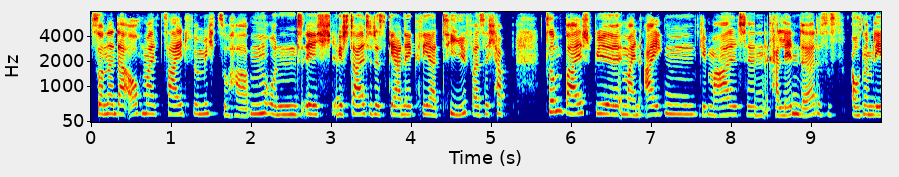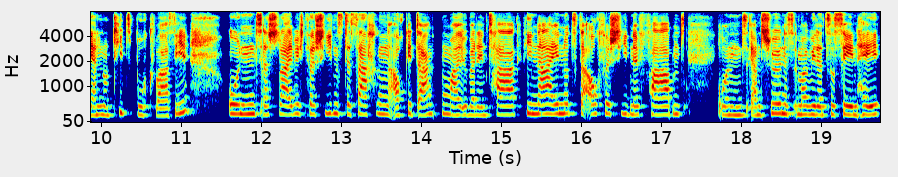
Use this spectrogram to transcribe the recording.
sondern da auch mal Zeit für mich zu haben. Und ich gestalte das gerne kreativ. Also ich habe zum Beispiel meinen eigen gemalten Kalender. Das ist aus einem leeren Notizbuch quasi. Und da schreibe ich verschiedenste Sachen, auch Gedanken mal über den Tag hinein, nutze da auch verschiedene Farben. Und ganz schön ist immer wieder zu sehen, hey,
